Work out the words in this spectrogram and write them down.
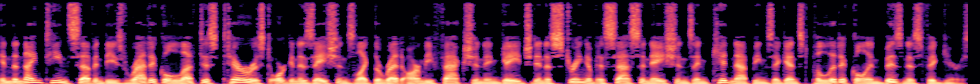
In the 1970s radical leftist terrorist organizations like the Red Army faction engaged in a string of assassinations and kidnappings against political and business figures.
